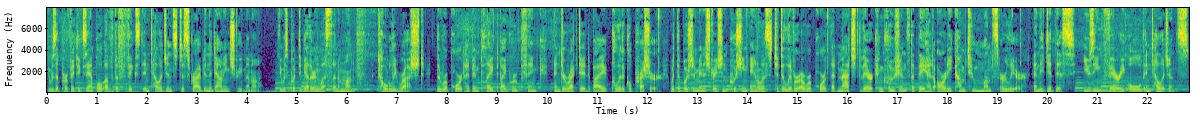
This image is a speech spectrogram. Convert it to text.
It was a perfect example of the fixed intelligence described in the Downing Street memo. It was put together in less than a month, totally rushed, the report had been plagued by groupthink and directed by political pressure, with the Bush administration pushing analysts to deliver a report that matched their conclusions that they had already come to months earlier. And they did this using very old intelligence.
